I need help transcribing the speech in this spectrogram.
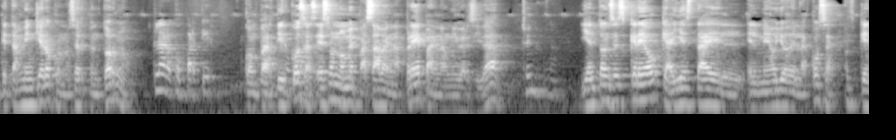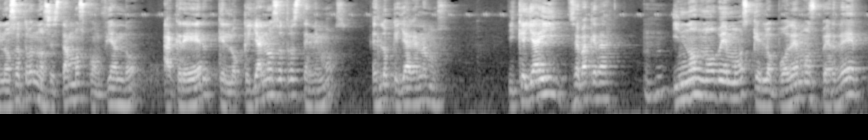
que también quiero conocer tu entorno, Claro, compartir. compartir cosas. Eso no me pasaba en la prepa, en la universidad. Sí. Y entonces creo que ahí está el, el meollo de la cosa. Que nosotros nos estamos confiando a creer que lo que ya nosotros tenemos es lo que ya ganamos. Y que ya ahí se va a quedar. Y no, no vemos que lo podemos perder.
